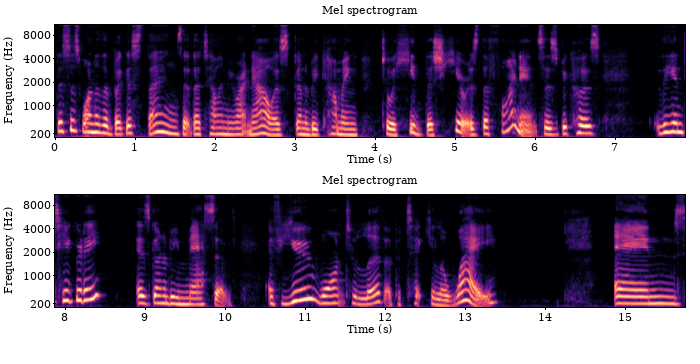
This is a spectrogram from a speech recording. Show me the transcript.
this is one of the biggest things that they're telling me right now is going to be coming to a head this year is the finances because the integrity is going to be massive. If you want to live a particular way and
